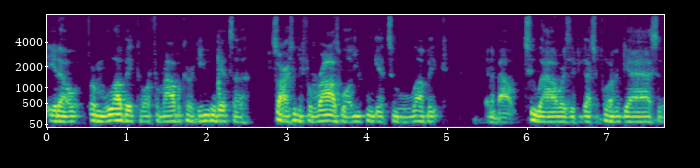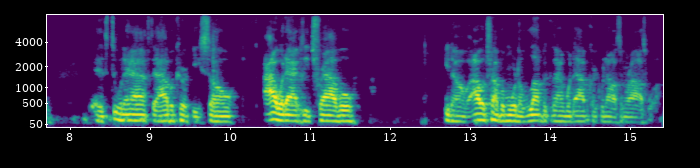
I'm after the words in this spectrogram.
you know, from Lubbock or from Albuquerque, you can get to sorry, excuse me, from Roswell, you can get to Lubbock in about two hours if you got your foot on the gas, and it's two and a half to Albuquerque. So I would actually travel. You know, I would travel more to Lubbock than I would Albuquerque when I was in Roswell.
